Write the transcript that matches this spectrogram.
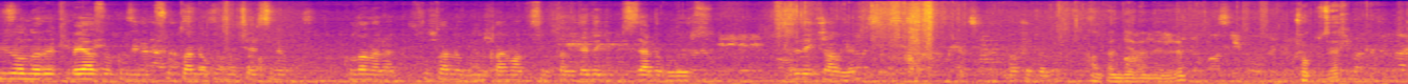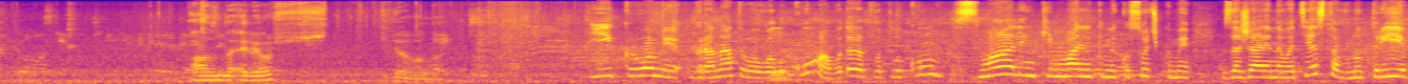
biz onları beyaz lokum dedik, sultan lokumun içerisine kullanarak sultan lokumun kaymaklısını tabii dede gibi bizler de buluyoruz. Size de ikram ederiz. Hanımefendiye ben veririm. Çok güzel. Ağzında eriyor. Gidiyor vallahi. И кроме гранатового лукума, вот этот вот лукум с маленькими-маленькими кусочками зажаренного теста внутри...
